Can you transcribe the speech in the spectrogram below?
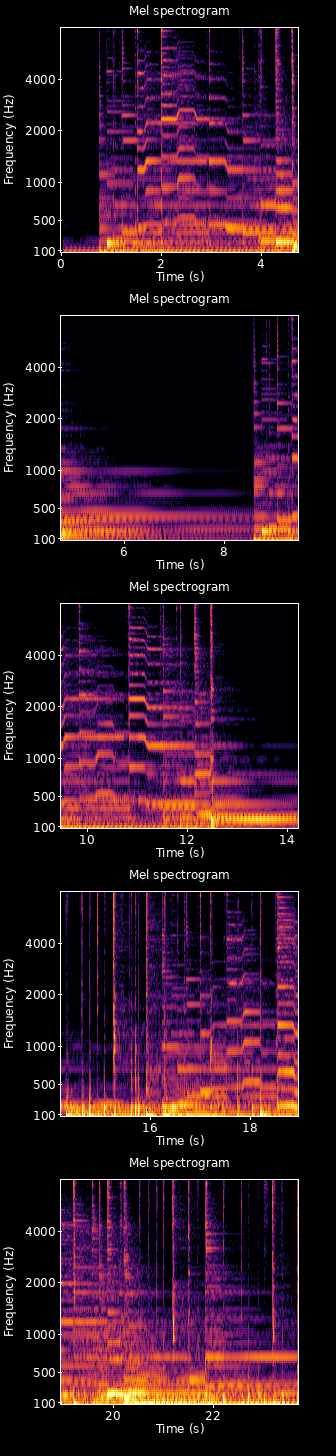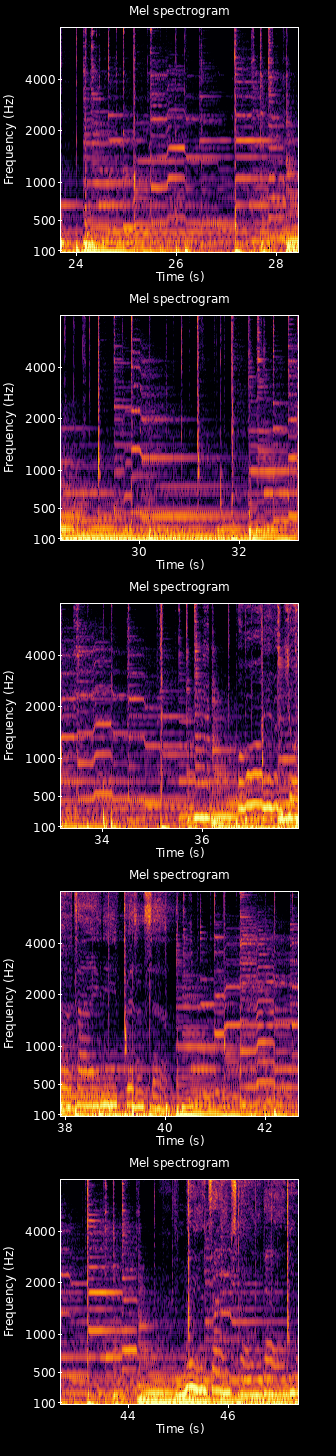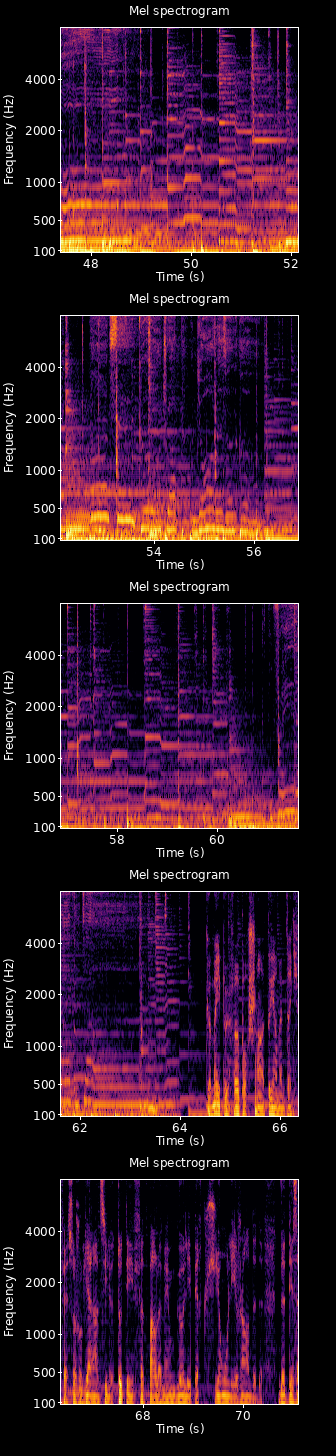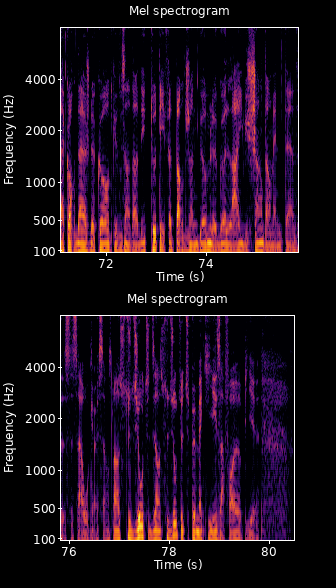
Il peut faire pour chanter en même temps qu'il fait ça? Je vous le garantis, tout est fait par le même gars, les percussions, les genres de, de, désaccordage de cordes que vous entendez, tout est fait par John Gum. Le gars live, il chante en même temps. Ça n'a aucun sens. Là, en studio, tu dis en studio, tu, peux maquiller les affaires, puis. Euh,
